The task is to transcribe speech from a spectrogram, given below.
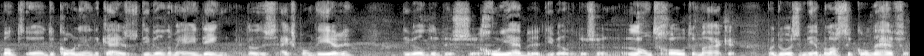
Want uh, de koning en de keizers die wilden maar één ding, dat is expanderen. Die wilden dus uh, groei hebben, die wilden dus hun land groter maken, waardoor ze meer belasting konden heffen.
